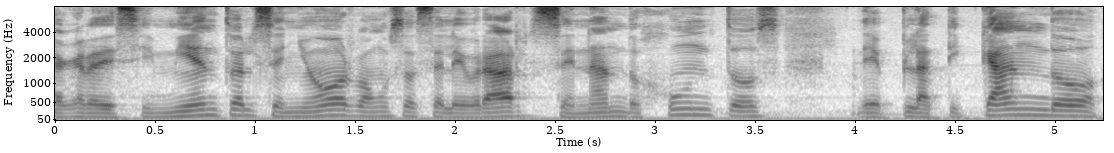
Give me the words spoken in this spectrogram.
agradecimiento al Señor. Vamos a celebrar cenando juntos, de platicando,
